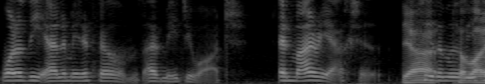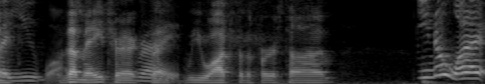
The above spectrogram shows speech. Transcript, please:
one of the animated films I've made you watch. And my reaction Yeah, to the movies that like you've watched. The Matrix Right. that we watched for the first time. You know what? I,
